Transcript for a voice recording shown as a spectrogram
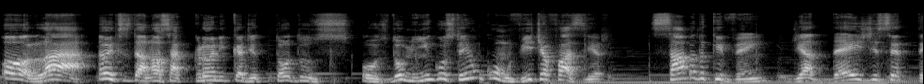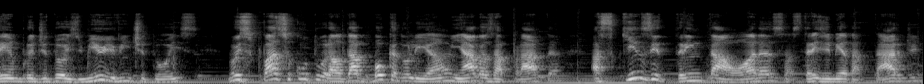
Olá! Antes da nossa crônica de todos os domingos, tem um convite a fazer. Sábado que vem, dia 10 de setembro de 2022, no Espaço Cultural da Boca do Leão, em Águas da Prata, às 15h30 horas, às 3h30 da tarde,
